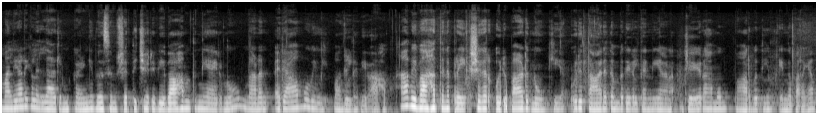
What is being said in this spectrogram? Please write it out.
മലയാളികളെല്ലാവരും കഴിഞ്ഞ ദിവസം ശ്രദ്ധിച്ച ഒരു വിവാഹം തന്നെയായിരുന്നു നടൻ രാമുവിന്റെ മകളുടെ വിവാഹം. ആ വിവാഹത്തിന് പ്രേക്ഷകർ ഒരുപാട് നോക്കിയ ഒരു താരദമ്പതികൾ തന്നെയാണ് ജയറാമും പാർവതിയും എന്ന് പറയാം.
